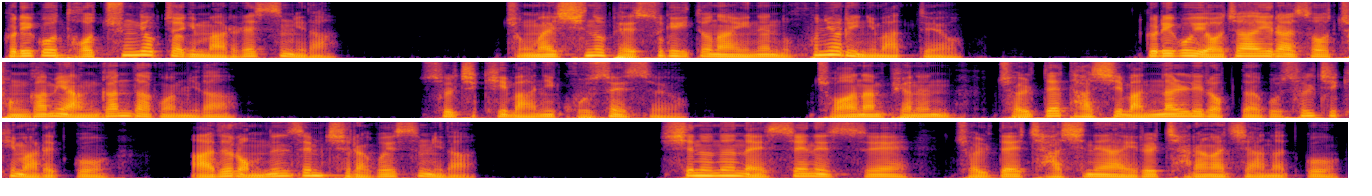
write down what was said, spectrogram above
그리고 더 충격적인 말을 했습니다. 정말 신우 뱃속에 있던 아이는 혼혈인이 맞대요. 그리고 여자아이라서 정감이 안 간다고 합니다. 솔직히 많이 고소했어요. 저와 남편은 절대 다시 만날 일 없다고 솔직히 말했고 아들 없는 셈 치라고 했습니다. 신우는 SNS에 절대 자신의 아이를 자랑하지 않았고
